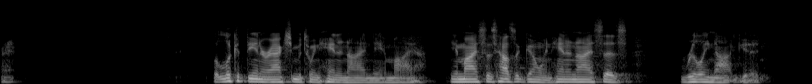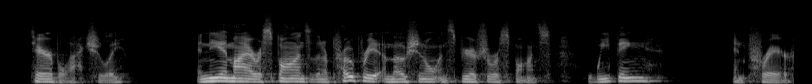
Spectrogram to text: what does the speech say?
Right? But look at the interaction between Hananiah and Nehemiah. Nehemiah says, How's it going? Hananiah says, Really not good. Terrible, actually. And Nehemiah responds with an appropriate emotional and spiritual response weeping and prayer.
